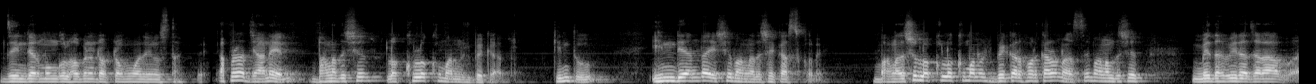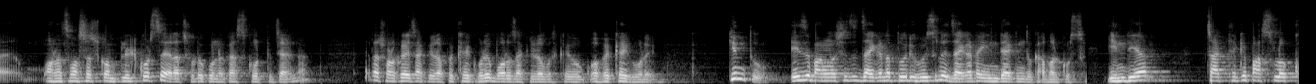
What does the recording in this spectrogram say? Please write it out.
যে ইন্ডিয়ার মঙ্গল হবে না ডক্টর মোহাম্মদ ইউনুস থাকবে আপনারা জানেন বাংলাদেশের লক্ষ লক্ষ মানুষ বেকার, কিন্তু ইন্ডিয়ানরা এসে বাংলাদেশে কাজ করে। বাংলাদেশের লক্ষ লক্ষ মানুষ বেকার হওয়ার কারণ আছে, বাংলাদেশের মেধাবীরা যারা অনার্স, মাস্টার্স কমপ্লিট করছে, এরা ছোট কোনো কাজ করতে চায় না। এরা সরকারি চাকরির অপেক্ষায় ঘুরে, বড় চাকরির অপেক্ষায় অপেক্ষায় ঘুরে। কিন্তু এই যে বাংলাদেশের যে জায়গাটা তৈরি হয়েছিল, এই জায়গাটা ইন্ডিয়া কিন্তু কাভার করছে। ইন্ডিয়ার চার থেকে পাঁচ লক্ষ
